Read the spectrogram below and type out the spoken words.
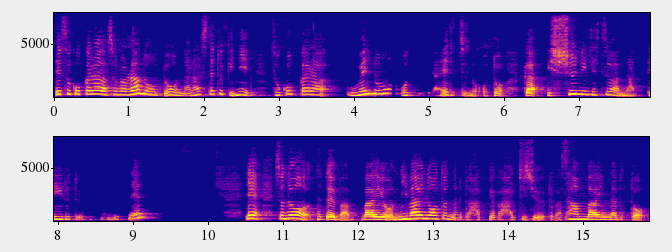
でそこからそのラの音を鳴らした時にそこから上のヘルツの音が一瞬に実は鳴っているということなんですね。で、その、例えば倍音、2倍の音になると880とか、3倍になると、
